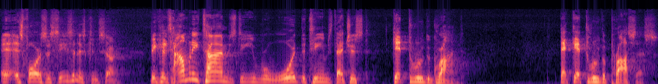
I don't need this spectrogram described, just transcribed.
as far as the season is concerned. Because how many times do you reward the teams that just get through the grind, that get through the process?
